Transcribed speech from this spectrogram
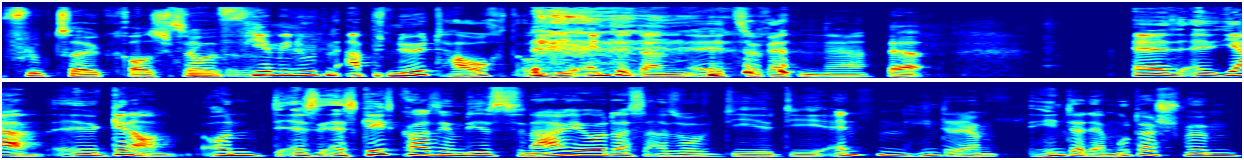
Flugzeug So rausspringt. vier Minuten Apnoe taucht, um die Ente dann äh, zu retten. Ja. ja. Äh, äh, ja, äh, genau. Und es, es geht quasi um dieses Szenario, dass also die, die Enten hinter der, hinter der Mutter schwimmen.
